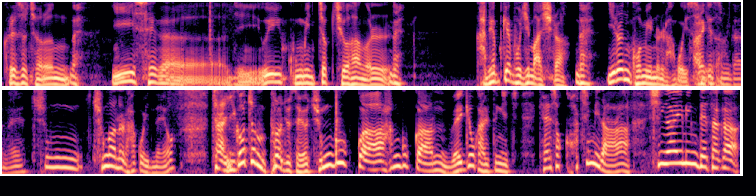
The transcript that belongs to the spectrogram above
그래서 저는 네. 이세 가지의 국민적 저항을 네. 가볍게 보지 마시라. 네. 이런 고민을 하고 있습니다. 알겠습니다. 네. 충, 충원을 하고 있네요. 자, 이것 좀 풀어주세요. 중국과 한국 간 외교 갈등이 계속 커집니다. 싱하이밍 대사가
